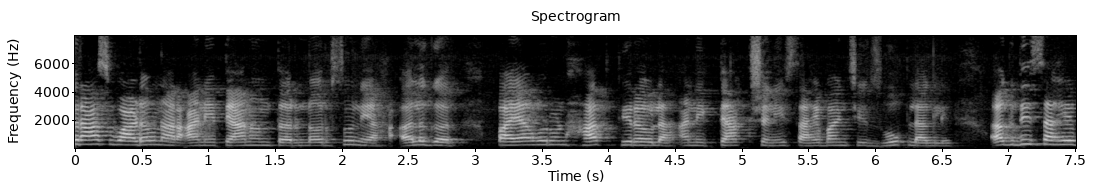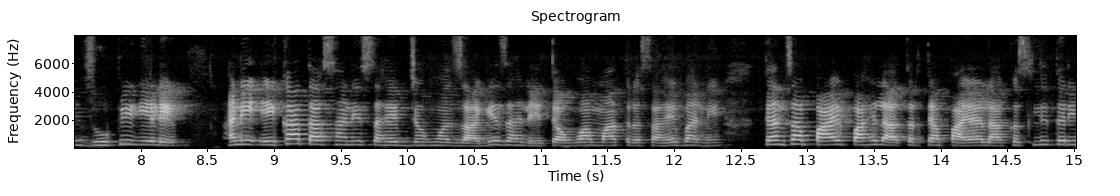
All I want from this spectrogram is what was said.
त्रास वाढवणार. आणि त्यानंतर नरसूने अलगद पायावरून हात फिरवला आणि त्या क्षणी साहेबांची झोप लागली. अगदी साहेब झोपी गेले आणि एका तासाने साहेब जेव्हा जागे झाले तेव्हा मात्र साहेबांनी त्यांचा पाय पाहिला तर त्या पायाला कसली तरी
